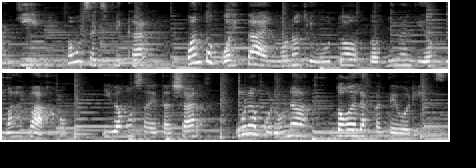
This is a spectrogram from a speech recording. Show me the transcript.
Aquí vamos a explicar cuánto cuesta el monotributo 2022 más bajo y vamos a detallar una por una todas las categorías.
